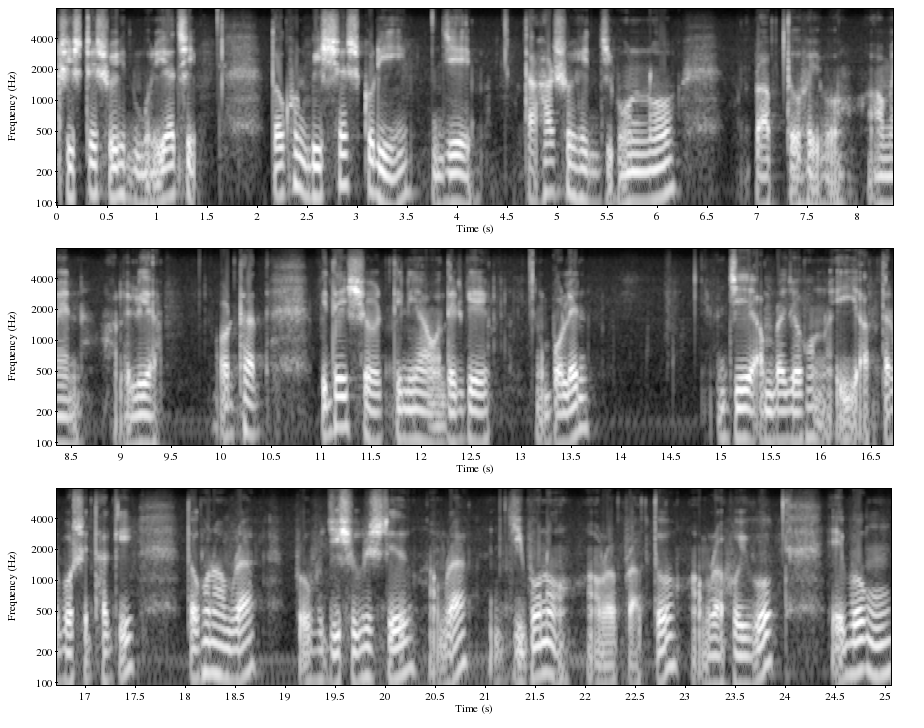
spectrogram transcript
খ্রিস্টের সহিত মরিয়াছি, তখন বিশ্বাস করি যে তাহার সহিত জীবনও প্রাপ্ত হইব। আমেন। হালেলুয়া। অর্থাৎ বিদেশ্বর, তিনি আমাদেরকে বলেন যে আমরা যখন এই আত্মার বসে থাকি, তখন আমরা প্রভু যীশু খ্রিস্টের আমরা জীবনও আমরা প্রাপ্ত, আমরা হইব। এবং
